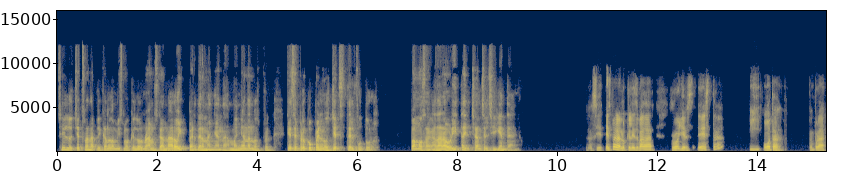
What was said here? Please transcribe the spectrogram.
sí, los Jets van a aplicar lo mismo que los Rams, ganar hoy, perder mañana. Mañana nos que se preocupen los Jets del futuro. Vamos a ganar ahorita y chance el siguiente año. Así es. Es para lo que les va a dar Rogers esta y otra temporada.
